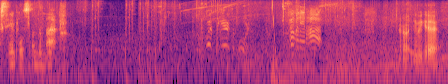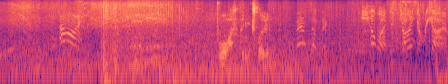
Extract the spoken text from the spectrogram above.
25 samples on the map. Requesting air support. Coming in hot. Alright, here we go. I'm on it. Oh, that's a big explosion. Found something. Eagle One destroying to rearm.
